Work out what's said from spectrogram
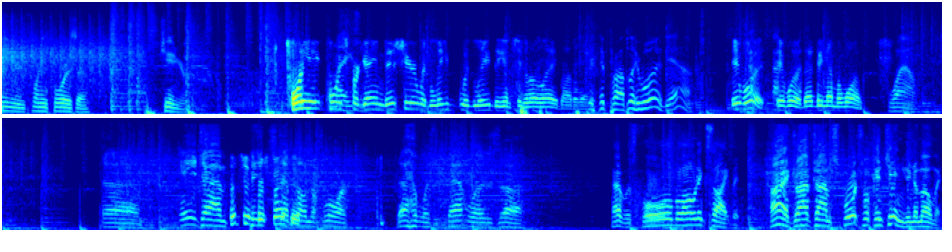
senior and 24 as a junior. 28 points per game this year would lead would lead the NCAA. By the way, It probably would, yeah. it would. It would. That'd be number one. Wow. Uh, anytime Puts it in Pete stepped perspective. on the floor, that was that was uh, that was full blown excitement. All right, Drive Time Sports will continue in a moment.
